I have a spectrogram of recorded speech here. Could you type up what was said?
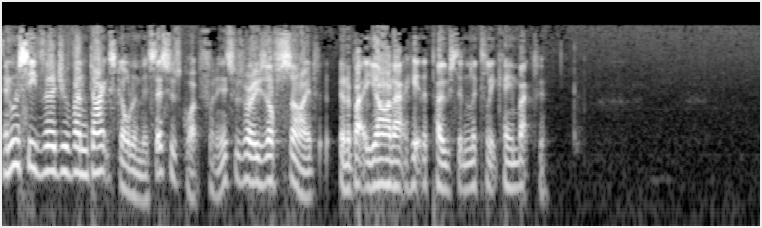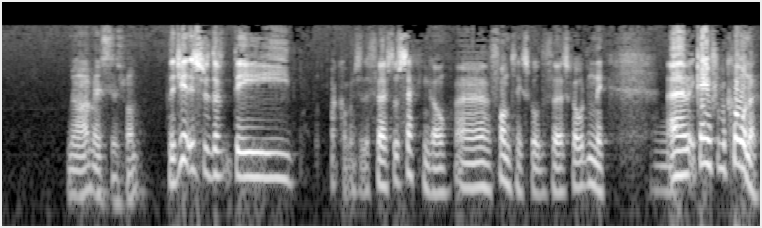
Anyone see Virgil van Dijk's goal in this? This was quite funny. This was where he was offside and about a yard out hit the post, and luckily it came back to him. No, I missed this one. Legit, this was the, the I can't remember if it was the first or second goal. Uh, Fonte scored the first goal, didn't he? Um, it came from a corner,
